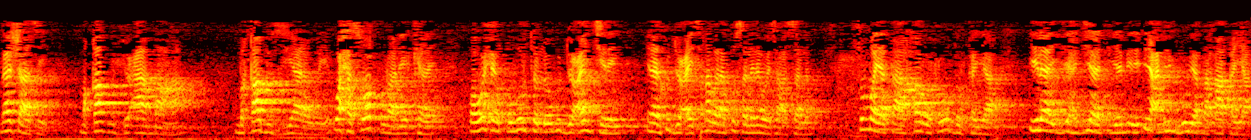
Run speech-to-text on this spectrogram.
Meeshaasi maqaamu ducaa maaha maqaamu ziyaara weeye. Waxa soo furanee kale waa wixii qubuurta loogu ducayn jiray inaad ku ducaysa nabigana ku salina way sal slam uma yataakaru wuxuu u durkayaa ilaa jihati yamiini dhinac midig buu yar dhaqaaqayaa.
